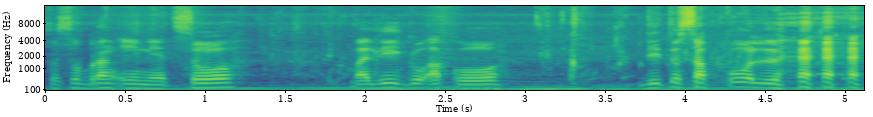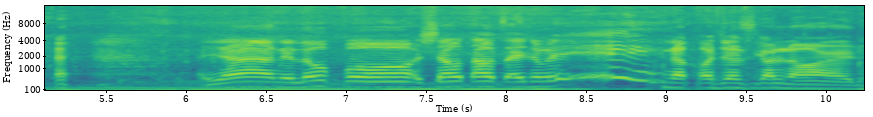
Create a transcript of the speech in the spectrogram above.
So sobrang init. So maligo ako dito sa pool. Ayan, hello po. Shout out sa inyo. Eh, nako, Diyos ko, Lord.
